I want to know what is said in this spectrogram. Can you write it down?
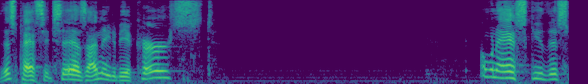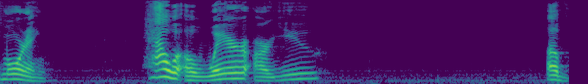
this passage says I need to be accursed. I want to ask you this morning how aware are you of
